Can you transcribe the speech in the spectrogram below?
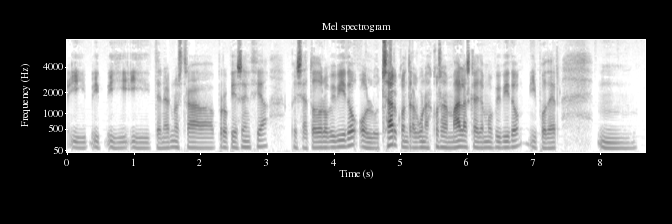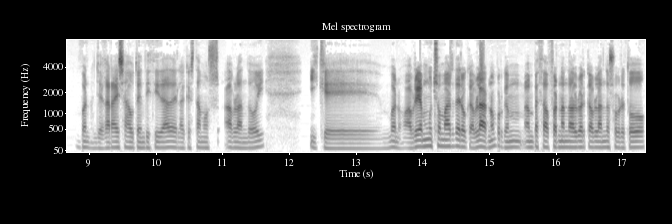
y, tener nuestra propia esencia pese a todo lo vivido o luchar contra algunas cosas malas que hayamos vivido y poder mm, bueno llegar a esa autenticidad de la que estamos hablando hoy y que, bueno, habría mucho más de lo que hablar, ¿no? Porque ha empezado Fernando Alberca hablando sobre todo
